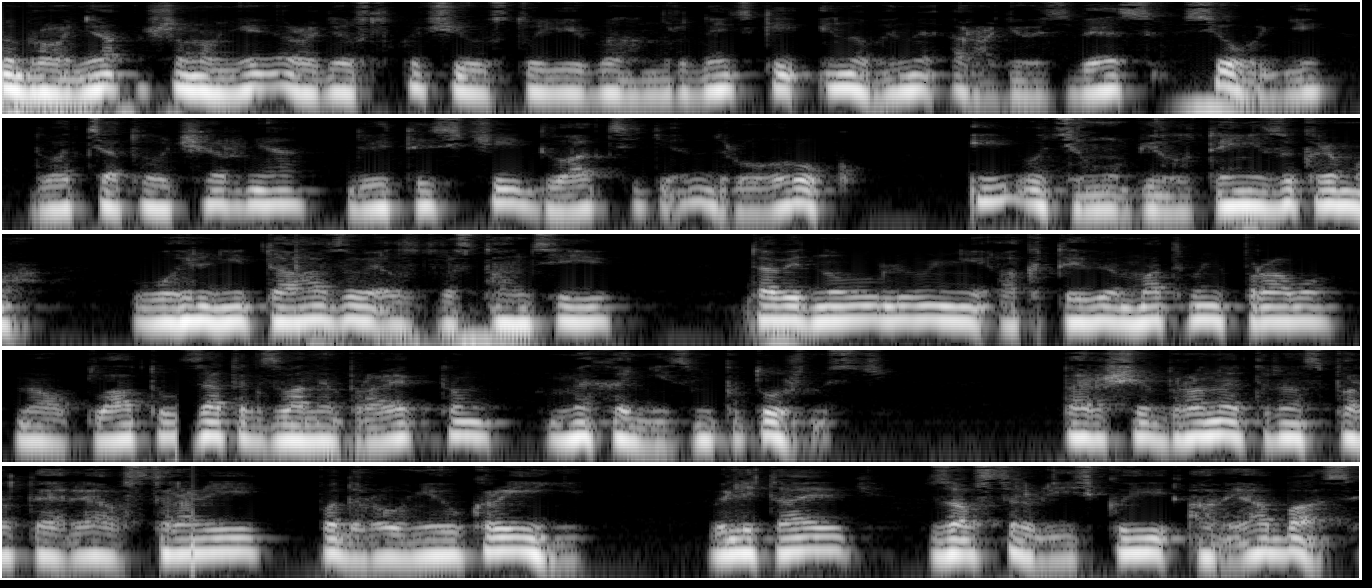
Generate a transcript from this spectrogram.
Доброго дня, шановні радіослухачі у студії Богдан Рудницький і новини Радіо СБС сьогодні, 20 червня 2022 року. І у цьому бюлетені, зокрема, вугільні та газові електростанції та відновлювані активи матимуть право на оплату за так званим проектом Механізм потужності. Перші бронетранспортери Австралії, подаровані Україні, вилітають з австралійської авіабази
